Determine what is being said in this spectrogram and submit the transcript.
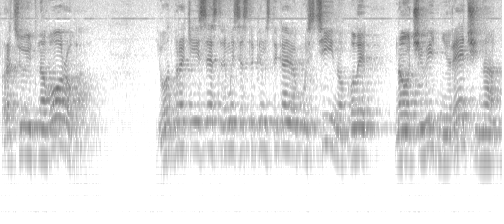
працюють на ворога. І от, браті і сестри, ми з таким стикаємо постійно, коли на очевидні речі, на,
